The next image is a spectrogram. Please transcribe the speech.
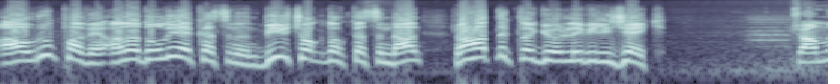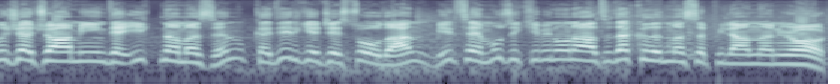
Avrupa ve Anadolu yakasının birçok noktasından rahatlıkla görülebilecek. Çamlıca Camii'nde ilk namazın Kadir Gecesi olan 1 Temmuz 2016'da kılınması planlanıyor.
